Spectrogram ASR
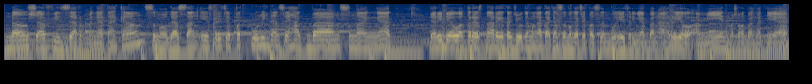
Non Syafizar mengatakan Semoga sang istri cepat pulih dan sehat Bang Semangat dari Dewa Kresna Reta juga mengatakan semoga cepat sembuh istrinya Bang Ariel. Amin. Masya Allah banget ya.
